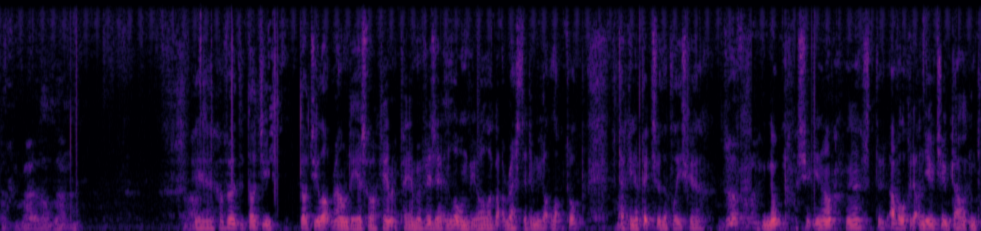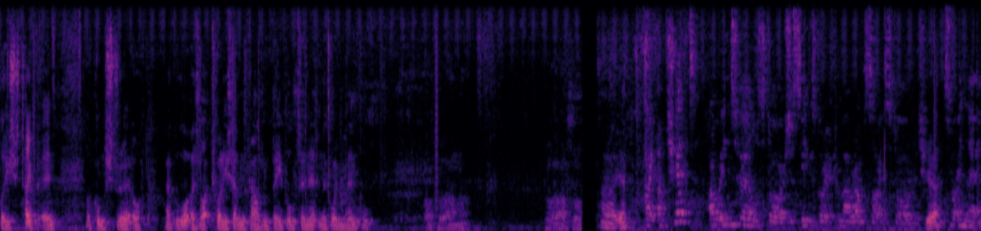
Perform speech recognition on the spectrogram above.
Something better than them. Yeah, I've heard the dodgy dodgy lot round here, so I came to pay him a visit, and lo and behold, I got arrested and we got locked up for taking a picture of the police car. Nope, shit you not. Yeah, uh, have a look at it on YouTube, Darlington Police. Just type it in, it'll come straight up. There's like 27,000 people in it, and they're going mental. I'll put it on there. What asshole? Alright, yeah. Right, I've checked our internal storage to see if he's got it from our outside storage. Yeah. It's not in there.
